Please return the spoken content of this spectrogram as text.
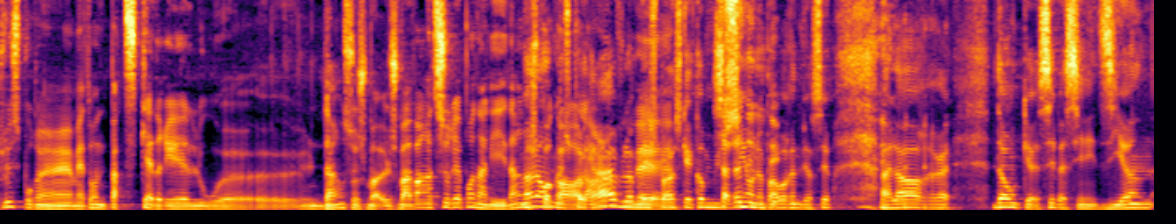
plus pour un, mettons, une partie de quadrille ou euh, une danse. Je m'a- je m'aventurais pas dans les danses. Non, je suis non, mais c'est pas grave, là, mais, je pense que comme musicien, on n'a une pas avoir une version. Alors, euh, donc, Sébastien Dionne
